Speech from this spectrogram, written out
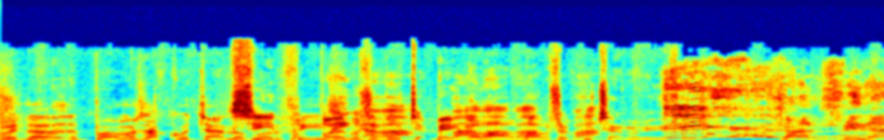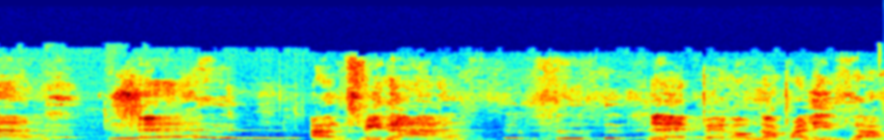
Bueno, vamos a escucharlo, Sí, por fin. podemos Venga, va, escuchar. Venga, va, va, va, vamos a escucharlo. al final, ¿eh? Al final, le he pegado una paliza,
